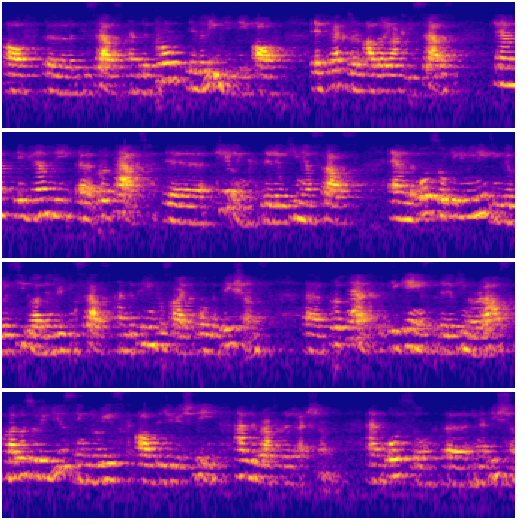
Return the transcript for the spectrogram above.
of uh, the cells and the prompt availability of effector alloreactive cells can evidently uh, protect killing the leukemia cells and also eliminating the residual dendritic cells and the lymphocytes of the patients uh, protect against the leukemia relapse, but also reducing the risk of the GVHD and the graft rejections. And also, uh, in addition,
